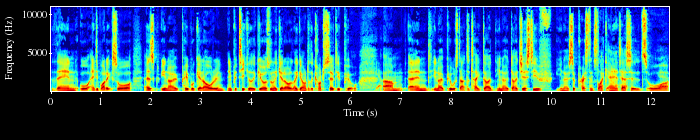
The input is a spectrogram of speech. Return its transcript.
then or antibiotics or as you know people get older, in, in particular girls when they get older, they go onto the contraceptive pill. Yeah. Um, and you know people start to take di- you know digestive you know suppressants like antacids or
